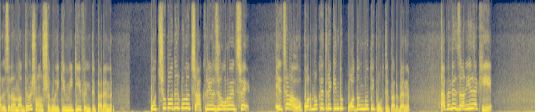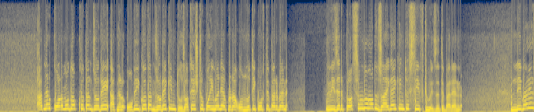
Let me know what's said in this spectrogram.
আলোচনার মাধ্যমে সমস্যাগুলিকে মিটিয়ে ফেলতে পারেন। উচ্চ পদের কোনো চাকরির যোগ রয়েছে। এছাড়াও কর্মক্ষেত্রে কিন্তু পদোন্নতি করতে পারবেন। আপনাদের জানিয়ে রাখি, আপনার কর্মদক্ষতার জোরে, আপনার অভিজ্ঞতার জোরে কিন্তু যথেষ্ট পরিমাণে আপনারা উন্নতি করতে পারবেন। নিজের পছন্দ মতো জায়গায় কিন্তু শিফট হয়ে যেতে পারেন। লিভারের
